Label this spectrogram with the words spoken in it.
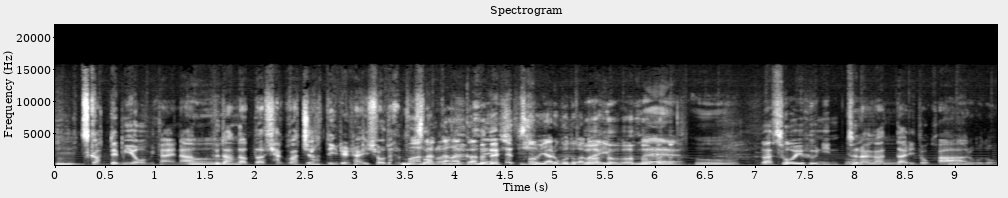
うん。使ってみようみたいな、うん。普段だったら尺八なんて入れないでしょだって。まあなかなかねそ 一緒にやることがないもんね。う。ん。そういうふうにつながったりとなかるほど。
